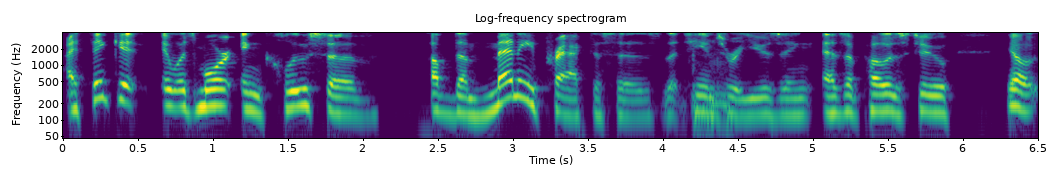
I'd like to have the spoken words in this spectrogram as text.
I think it, it was more inclusive of the many practices that teams mm-hmm. were using as opposed to, you know,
